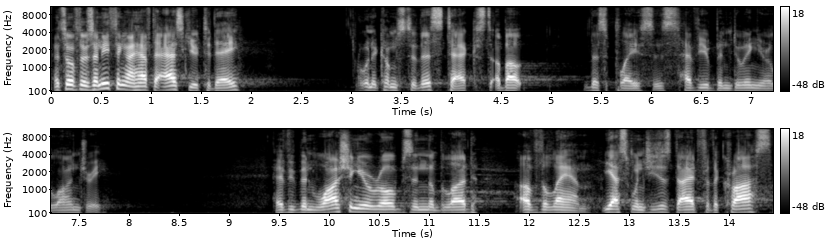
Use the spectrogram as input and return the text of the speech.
And so, if there's anything I have to ask you today, when it comes to this text about this place is have you been doing your laundry? Have you been washing your robes in the blood of the Lamb? Yes, when Jesus died for the cross,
